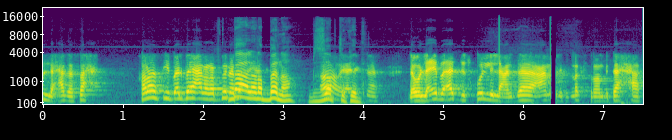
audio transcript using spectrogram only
كل حاجة صح خلاص يبقى الباقي على ربنا بقى على ربنا. بالظبط آه، يعني كده. لو اللعيبة أدت كل اللي عندها عملت الماكسيمم بتاعها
